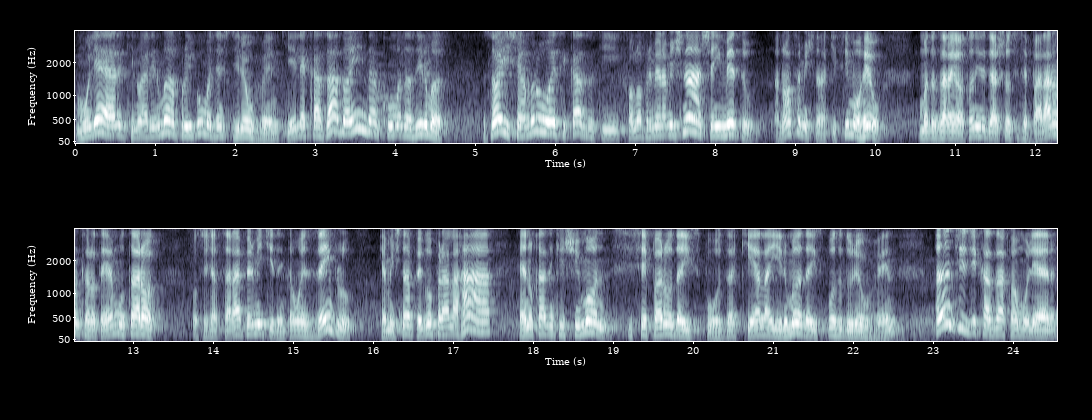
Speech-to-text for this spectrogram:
mulher, que não era irmã, para o Ibum diante de Reuven, que ele é casado ainda com uma das irmãs. Zoi Shamru, esse caso que falou a primeira Mishnah, Shein Metu, a nossa Mishnah, que se morreu uma das arayot, Tony e Garshô se separaram, Tsarotayem Mutarot, ou seja, a é permitida. Então, o exemplo que a Mishnah pegou para Alaha é no caso em que Shimon se separou da esposa, que ela é irmã da esposa do Reuven, antes de casar com a mulher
